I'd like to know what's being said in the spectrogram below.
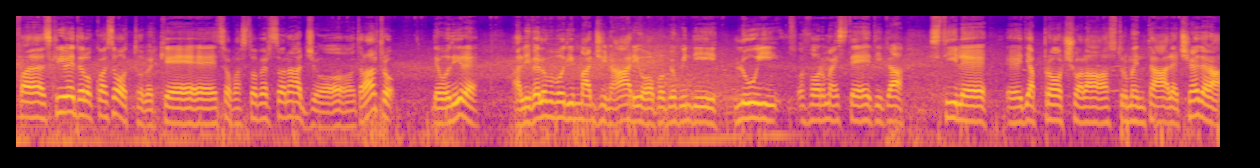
fa, scrivetelo qua sotto perché insomma sto personaggio tra l'altro devo dire a livello proprio di immaginario proprio quindi lui forma estetica stile eh, di approccio alla strumentale eccetera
